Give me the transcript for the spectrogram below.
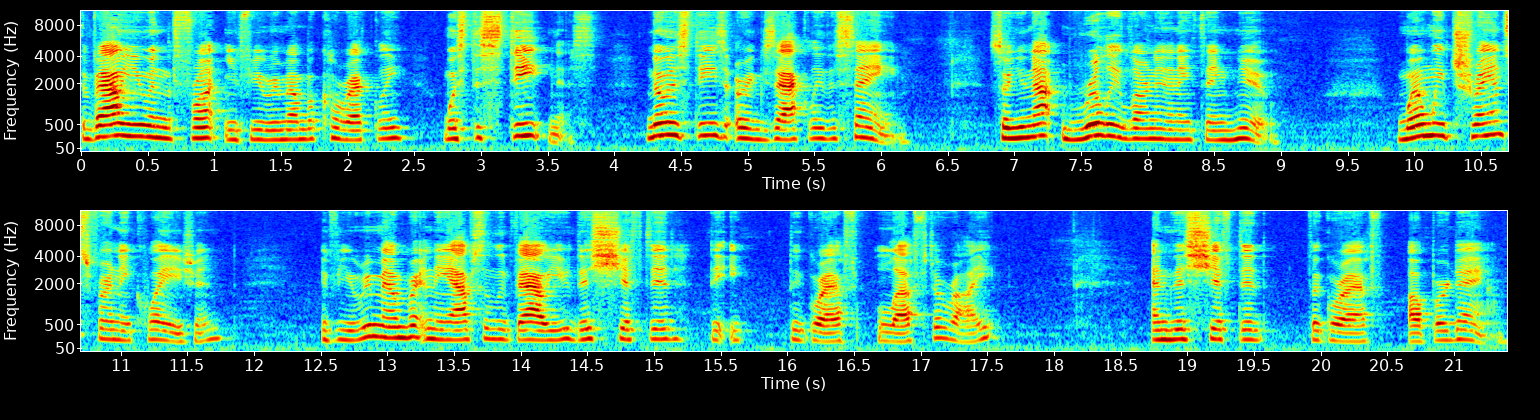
The value in the front, if you remember correctly, was the steepness. Notice these are exactly the same. So you're not really learning anything new. When we transfer an equation, if you remember in the absolute value, this shifted the, the graph left or right, and this shifted the graph up or down.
